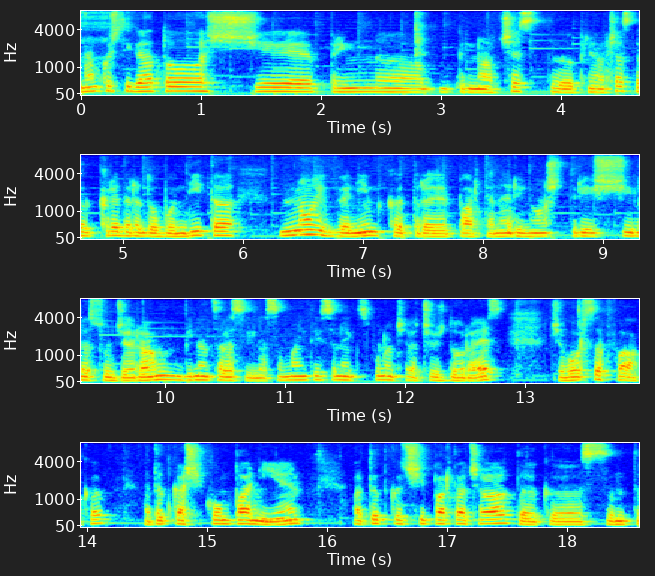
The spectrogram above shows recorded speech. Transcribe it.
Ne-am câștigat-o și prin, uh, prin, acest, uh, prin această credere dobândită noi venim către partenerii noștri și le sugerăm, bineînțeles, îi lăsăm mai întâi să ne expună ceea ce își doresc, ce vor să facă, atât ca și companie, atât cât și partea cealaltă, că sunt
